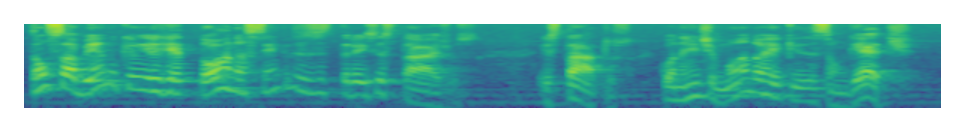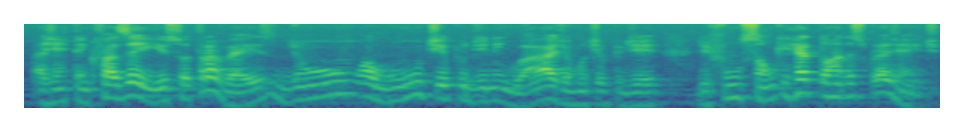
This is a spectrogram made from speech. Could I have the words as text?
Então, sabendo que ele retorna sempre esses três estágios, status, quando a gente manda a requisição GET, a gente tem que fazer isso através de um, algum tipo de linguagem, algum tipo de, de função que retorna isso para a gente.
